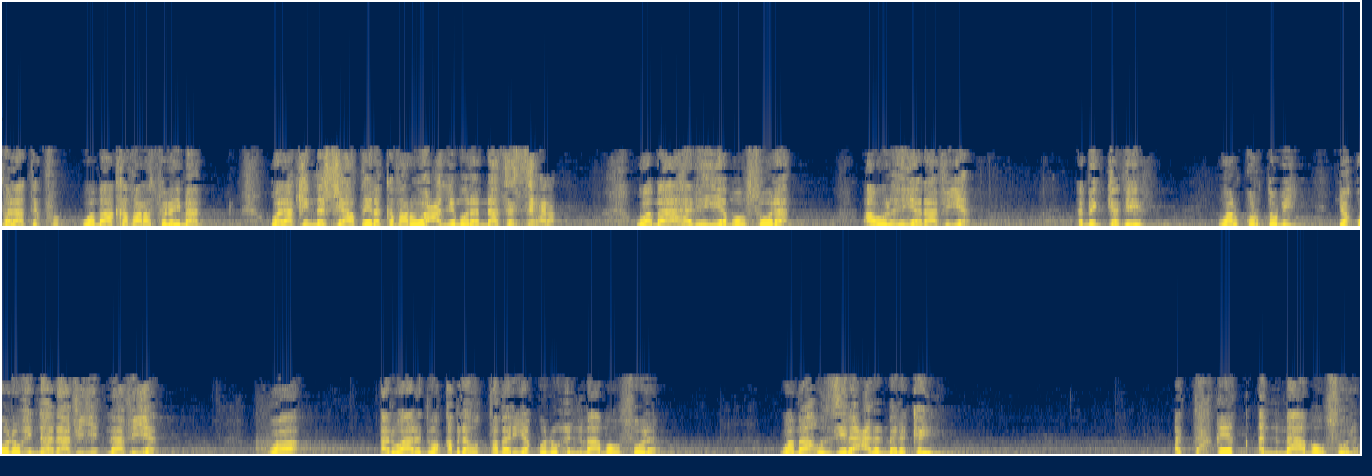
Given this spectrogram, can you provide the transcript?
فلا تكفر. وما كفر سليمان. ولكن الشياطين كفروا يعلمون الناس السحر. وما هل هي موصولة أو هي نافية؟ ابن كثير والقرطبي يقول إنها نافية, نافية. والوالد وقبله الطبري يقول إن ما موصولة وما أنزل على الملكين. التحقيق أن ما موصولة.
